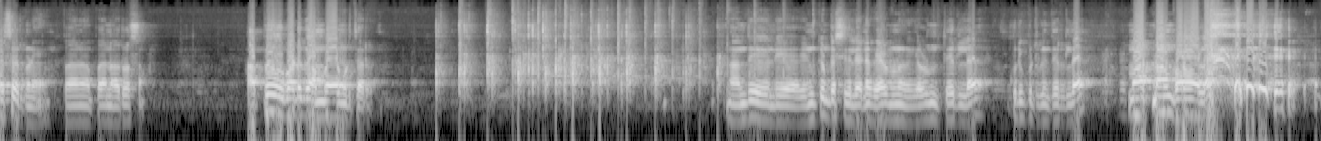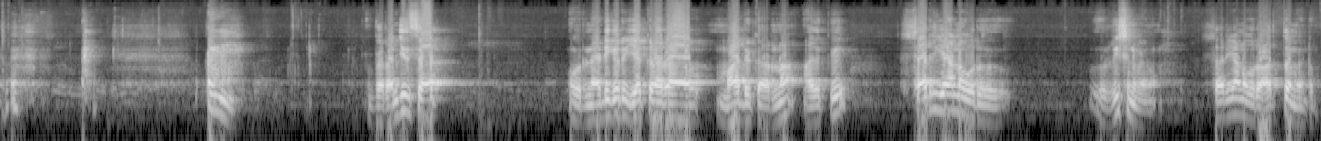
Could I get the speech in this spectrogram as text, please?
வருஷம் இருக்கணும் பதின பதினாறு வருஷம். அப்போயே ஒரு பாட்டுக்கு ஐம்பதாயிரம் கொடுத்தாரு. நான் வந்து இன்கம் டேக்ஸ் இதில் என்ன எவ்வளோ எவ்வளோன்னு தெரியல. குறிப்பிட்டிருக்குன்னு தெரியல. மாட்டினாலும் பரவாயில்ல. இப்போ ரஞ்சித் சார் ஒரு நடிகர் இயக்குனராக மாறியிருக்காருன்னா அதுக்கு சரியான ஒரு ரீசன் வேணும். சரியான ஒரு அர்த்தம் வேண்டும்.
